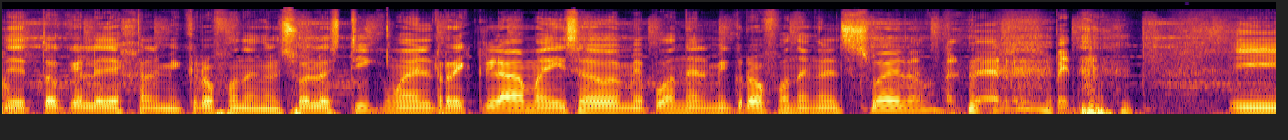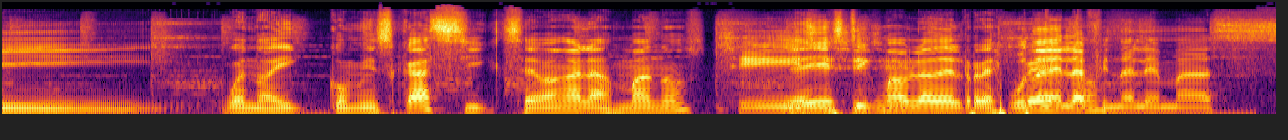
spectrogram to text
de toque le deja el micrófono en el suelo a Stigma, él reclama y dice, "Oye, me pone el micrófono en el suelo. Falta de respeto. Y bueno, ahí comienza casi, se van a las manos. Sí, y ahí sí, Stigma sí. habla del respeto. Una de las finales más.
